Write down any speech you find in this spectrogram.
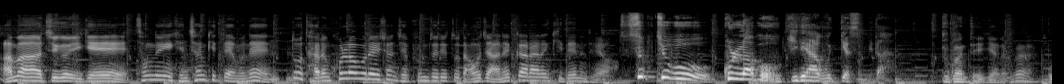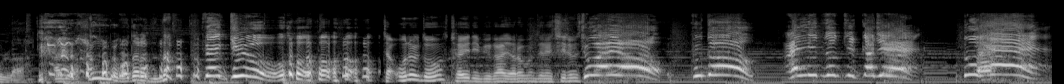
아마 지금 이게 성능이 괜찮기 때문에 또 다른 콜라보레이션 제품들이 또 나오지 않을까라는 기대는 돼요. 습튜브 콜라보 기대하고 있겠습니다. 누구한테 얘기하는 거야? 몰라. 아니 한국말 못 알아듣나? Thank you. 자 오늘도 저희 리뷰가 여러분들의 지름 좋아요, 구독, 알림 설정까지 또 해.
